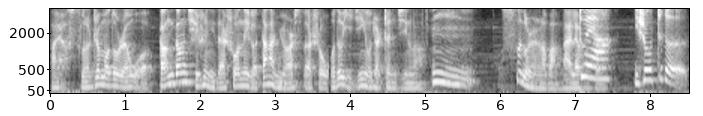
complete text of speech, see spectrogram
哎呀，死了这么多人！我刚刚其实你在说那个大女儿死的时候，我都已经有点震惊了。嗯，四个人了吧？来了。对啊。你说这个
